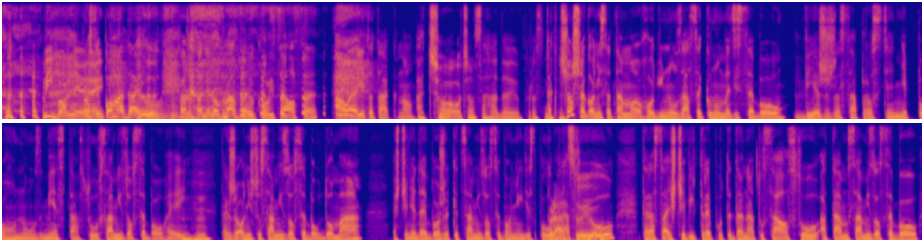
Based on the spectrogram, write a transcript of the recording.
Výborne. proste hej. pohádajú, dúfam, že sa nerozvádzajú kvôli salse, ale je to tak, no. A čo? O čom sa hádajú, prosím? Tak čo však, oni sa tam hodinu zaseknú medzi sebou, vieš, že sa proste nepohnú z miesta, sú sami so sebou, hej. Mm-hmm. Takže oni sú sami so sebou doma, ešte nedaj Bože, keď sami so sebou niekde spolupracujú. Pracujú. Teraz sa ešte vytrepú teda na tú salsu a tam sami so sebou.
